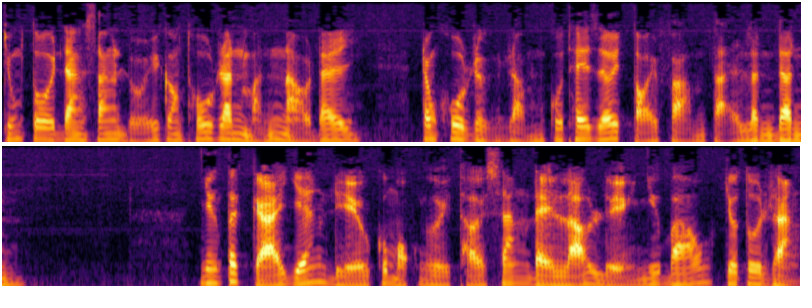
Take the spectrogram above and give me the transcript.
chúng tôi đang săn đuổi con thú ranh mảnh nào đây, trong khu rừng rậm của thế giới tội phạm tại London. Nhưng tất cả dáng điệu của một người thợ săn đầy lão luyện như báo cho tôi rằng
